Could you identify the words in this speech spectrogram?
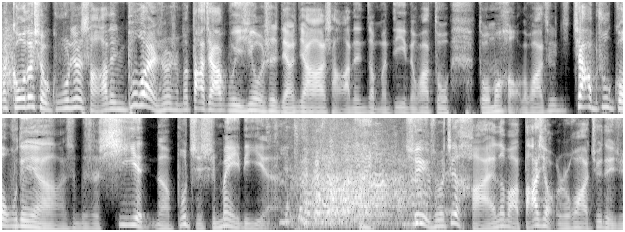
那勾搭小姑娘啥的，你不管说什么大家闺秀是良家啥的，你怎么地的话，多多么好的话，就架不住勾搭呀，是不是？吸引呢，不只是魅力呀。所以说，这孩子吧，打小时候话就得就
